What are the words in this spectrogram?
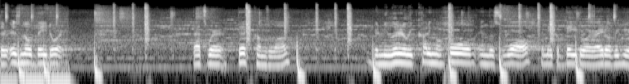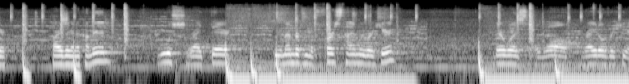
there is no bay door. That's where this comes along. We're gonna be literally cutting a hole in this wall to make a bay door right over here. Cars are gonna come in, whoosh, right there. You remember from the first time we were here, there was a wall right over here.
